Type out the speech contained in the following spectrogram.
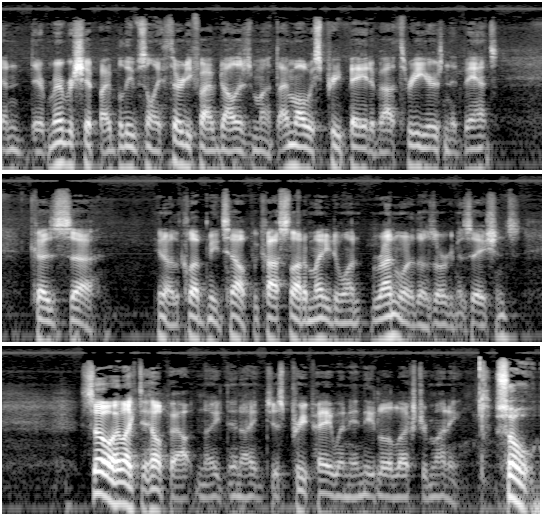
and their membership, I believe, is only $35 a month. I'm always prepaid about three years in advance because uh, you know the club needs help. It costs a lot of money to one, run one of those organizations. So I like to help out, and I and I just prepay when they need a little extra money. So,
